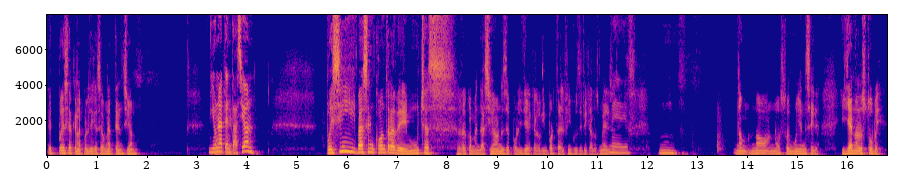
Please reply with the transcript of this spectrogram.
eh, puede ser que en la política sea una tensión. Y una tentación. Pues sí, vas en contra de muchas recomendaciones de política que lo que importa el fin justifica los medios. Mm, no, no, no estoy muy en esa idea. Y ya no los tuve.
